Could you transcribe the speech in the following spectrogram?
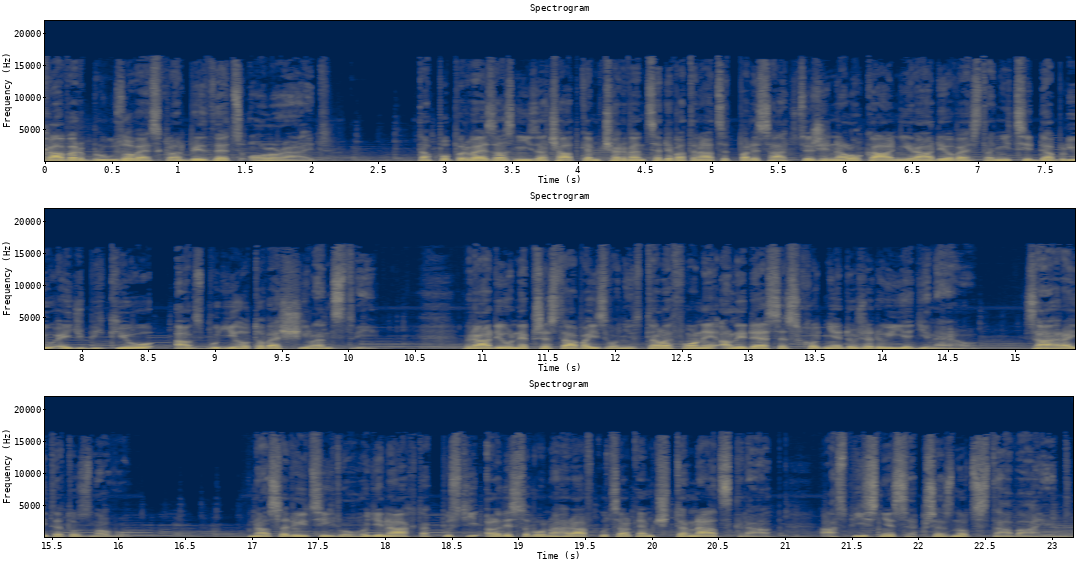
cover bluesové skladby That's All Right. Ta poprvé zazní začátkem července 1954 na lokální rádiové stanici WHBQ a vzbudí hotové šílenství. V rádiu nepřestávají zvonit telefony a lidé se schodně dožadují jediného. Zahrajte to znovu. V následujících dvou hodinách tak pustí Elvisovou nahrávku celkem 14krát a z písně se přes noc stává hit.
